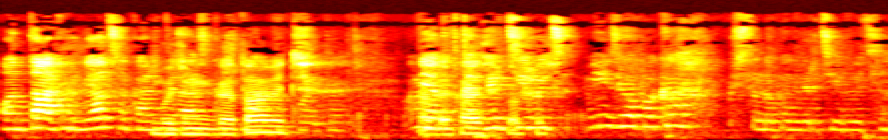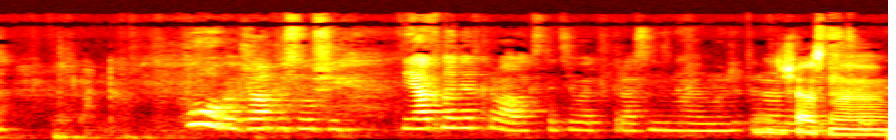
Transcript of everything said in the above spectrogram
Он так рвется каждый Будем раз. кошмар готовить, меня тут конвертируется видео пока. Пусть оно конвертируется. О, как жарко, слушай. Я окно не открывала, кстати, в этот раз. Не знаю, может, и надо сейчас на-.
